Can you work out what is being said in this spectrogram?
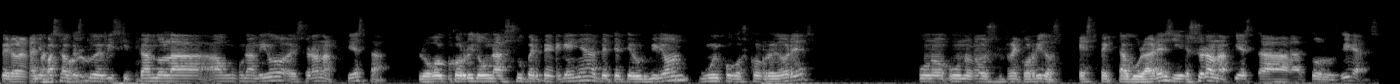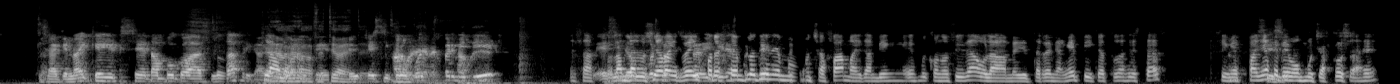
Pero el año pasado que estuve visitándola a un amigo, eso era una fiesta. Luego he corrido una súper pequeña, BTT Urbión, muy pocos corredores, uno, unos recorridos espectaculares y eso era una fiesta todos los días. O sea, que no hay que irse tampoco a Sudáfrica. Claro, bueno, efectivamente. Que, si te lo puedes permitir. Exacto. Eh, la Andalucía by Race, por ejemplo, tiene mucha fama y también es muy conocida, o la Mediterranean Épica, todas estas. En España que tenemos muchas cosas, ¿eh?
